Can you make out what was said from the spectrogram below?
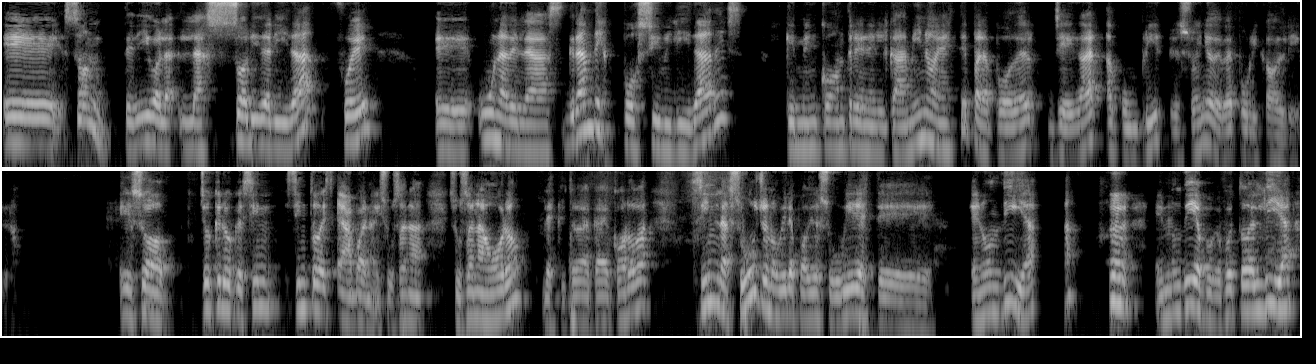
Eh, son, te digo, la, solidaridad fue eh, una de las grandes posibilidades que me encontré en el camino este para poder llegar a cumplir el sueño de haber publicado el libro. Eso, yo creo que sin, sin todo eso, ah, bueno, y Susana, Susana Oro, la escritora de acá de Córdoba, sin la SU yo no hubiera podido subir este, en un día, en un día, porque fue todo el día,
